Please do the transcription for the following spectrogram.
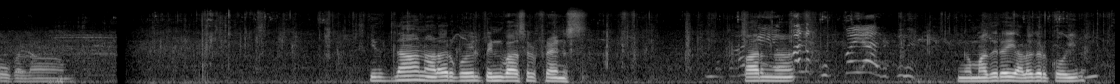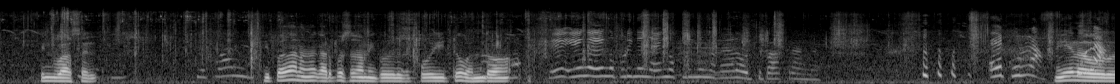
போகலாம். இதுதான் அழகர் கோயில் பின்வாசல் ஃப்ரெண்ட்ஸ் பாருங்கள் இங்கே மதுரை அழகர் கோயில் பின்வாசல். இப்போ தான் நாங்கள் கருப்பசாமி கோயிலுக்கு போயிட்டு வந்தோம். மேலே ஒரு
